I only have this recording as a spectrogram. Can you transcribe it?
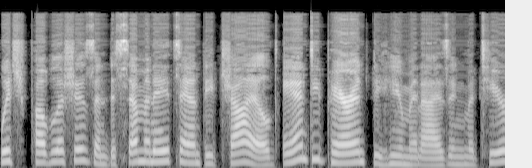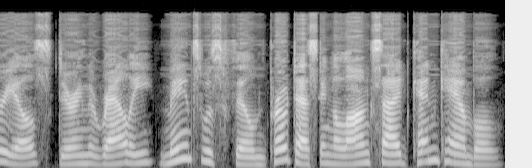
which publishes and disseminates anti-child, anti-parent dehumanizing materials. During the rally, Mainse was filmed protesting alongside Ken Campbell.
